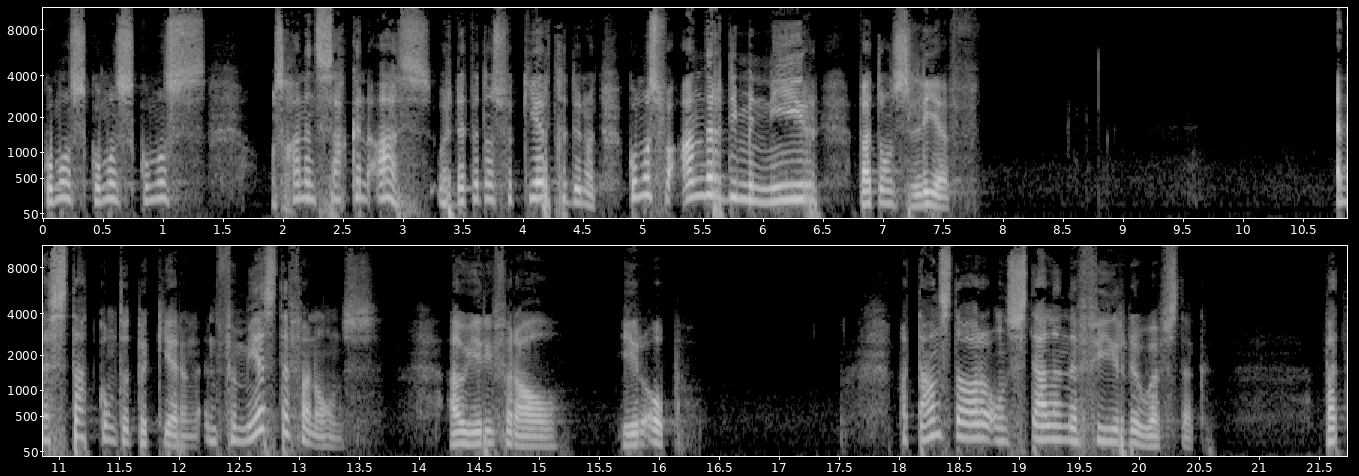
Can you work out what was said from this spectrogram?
"Kom ons, kom ons, kom ons Ons gaan in sak en as oor dit wat ons verkeerd gedoen het. Kom ons verander die manier wat ons leef. In 'n stad kom tot bekering. In vir meeste van ons hou hierdie verhaal hier op. Maar dan staan daar 'n ontstellende 4de hoofstuk wat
